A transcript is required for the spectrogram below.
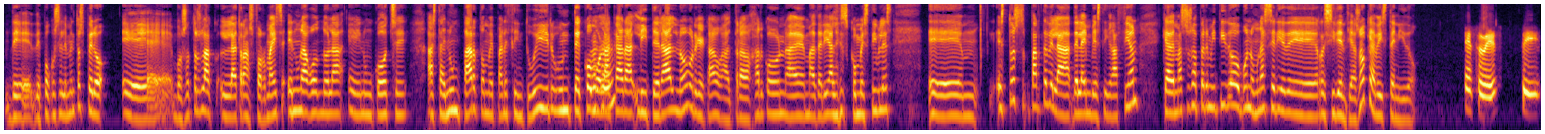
de, de, pocos elementos, pero eh, vosotros la, la, transformáis en una góndola, en un coche, hasta en un parto, me parece intuir, un te como la cara literal, ¿no? porque claro, al trabajar con materiales comestibles, esto es parte de la, de la investigación que además os ha permitido bueno, una serie de residencias ¿no? que habéis tenido. Eso es, sí.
